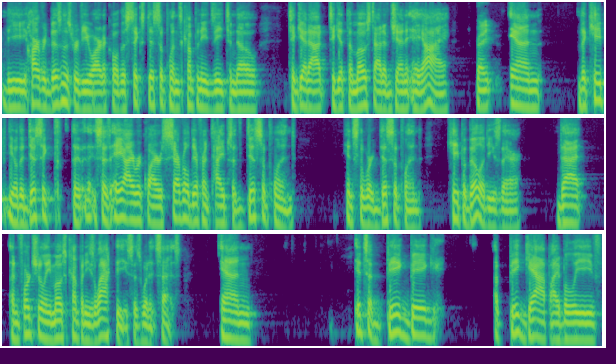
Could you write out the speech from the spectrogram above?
The Harvard Business Review article, the six disciplines companies need to know to get out to get the most out of Gen AI. Right. And the cap, you know, the, dis- the it says AI requires several different types of disciplined hence the word discipline, capabilities there that unfortunately most companies lack these, is what it says. And it's a big, big, a big gap, I believe,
